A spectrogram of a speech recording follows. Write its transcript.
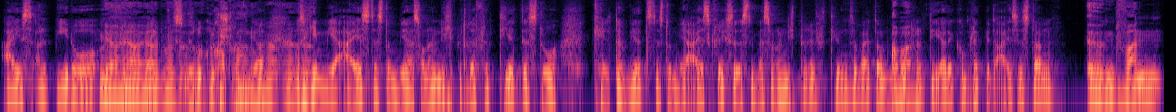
Eis, Albedo, ja, ja, ja, du hast eine Rückkopplung, ja. ja, ja. Also je mehr Eis, desto mehr Sonnenlicht wird reflektiert, desto kälter wird's, desto mehr Eis kriegst du, desto mehr Sonnenlicht reflektiert und so weiter. Und wenn Aber halt die Erde komplett mit Eis ist, dann irgendwann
